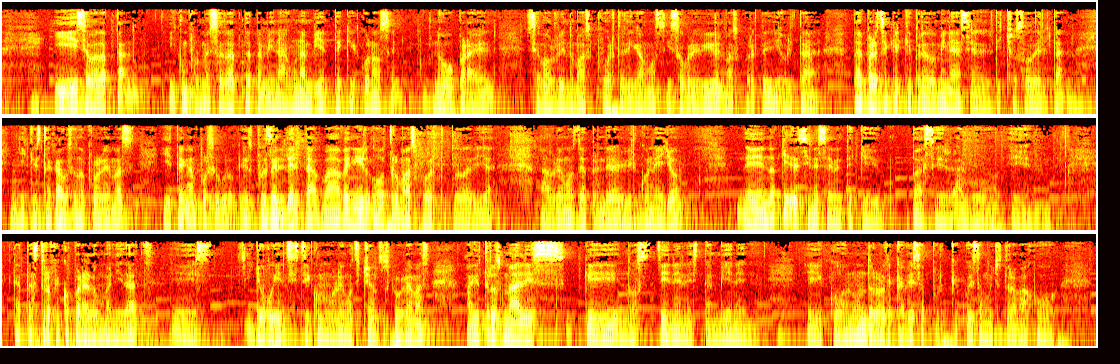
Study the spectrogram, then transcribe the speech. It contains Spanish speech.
y se va adaptando. Y conforme se adapta también a un ambiente que conoce, nuevo para él, se va volviendo más fuerte, digamos, y sobrevive el más fuerte. Y ahorita tal parece que el que predomina es el dichoso Delta y que está causando problemas. Y tengan por seguro que después del Delta va a venir otro más fuerte todavía. Habremos de aprender a vivir con ello. Eh, no quiere decir necesariamente que va a ser algo eh, catastrófico para la humanidad. Es- yo voy a insistir, como lo hemos dicho en otros programas, hay otros males que nos tienen también en, eh, con un dolor de cabeza porque cuesta mucho trabajo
